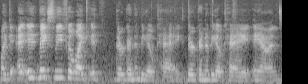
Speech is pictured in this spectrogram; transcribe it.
like it, it makes me feel like it they're gonna be okay they're gonna be okay and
